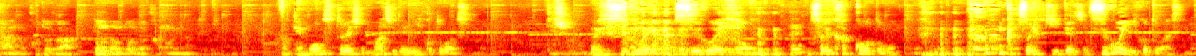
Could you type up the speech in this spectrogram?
あの、ことが、どんどんどんどん可能になってくる。まあデモンストレーション、マジでいい言葉ですね。でしょ？すごい、すごい、もう、それ書こうと思って。ます、なんかそれ聞いてすごいいい言葉ですね。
